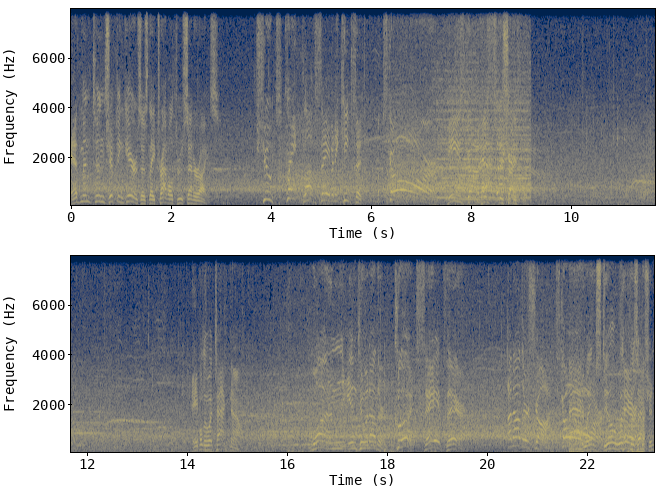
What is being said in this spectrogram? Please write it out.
Edmonton shifting gears as they travel through center ice. Shoots. Great glove save, and he keeps it. Score! He's got his Pass second. Able to attack now. One into another. Good save there. Another shot. Score! And still with There. possession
